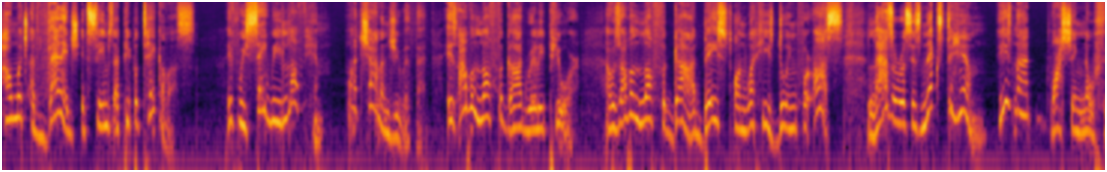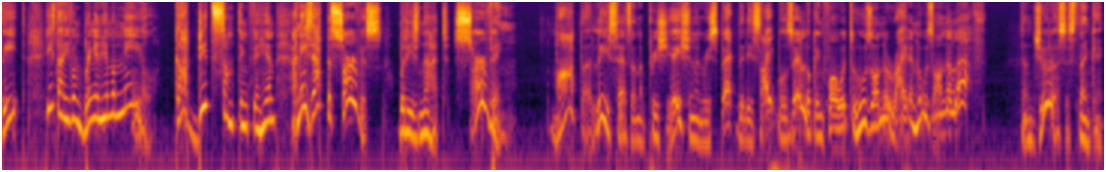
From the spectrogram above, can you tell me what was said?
how much advantage it seems that people take of us. If we say we love him, I want to challenge you with that. Is our love for God really pure? Is our love for God based on what he's doing for us? Lazarus is next to him. He's not washing no feet. He's not even bringing him a meal. God did something for him and he's at the service, but he's not serving. Martha at least has an appreciation and respect. The disciples, they're looking forward to who's on the right and who's on the left. And Judas is thinking,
